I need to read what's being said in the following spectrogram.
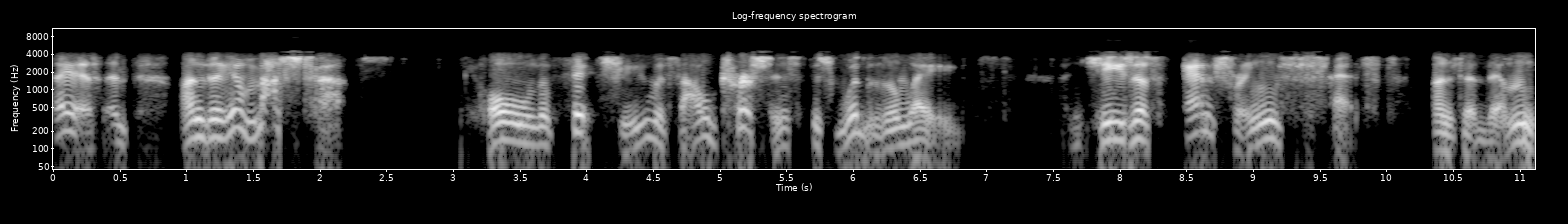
said unto him, Master, behold, the fig tree without curses is withered away. And Jesus answering said unto them,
